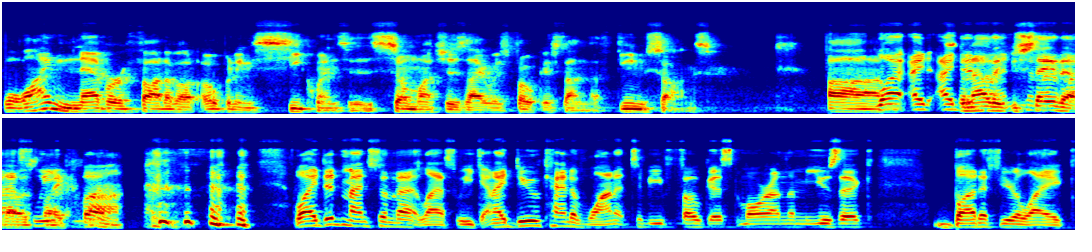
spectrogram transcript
Well, I never thought about opening sequences so much as I was focused on the theme songs. Um, well, I, I so now that you say that, I was week, like, huh. but, well, I did mention that last week, and I do kind of want it to be focused more on the music. But if you're like,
